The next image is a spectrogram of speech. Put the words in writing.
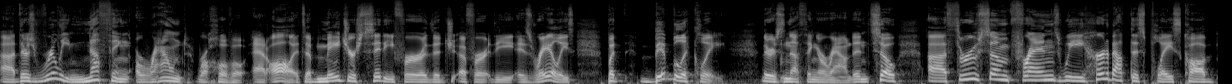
uh, there's really nothing around Rehovot at all. It's a major city for the, uh, for the Israelis, but biblically, there's nothing around. And so uh, through some friends, we heard about this place called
